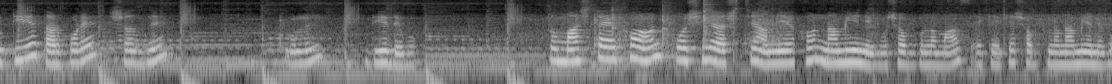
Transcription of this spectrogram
উঠিয়ে তারপরে সজনেগুলো দিয়ে দেবো। তো মাছটা এখন কষিয়ে আসছে, আমি এখন নামিয়ে নেব সবগুলো মাছ, একে একে সবগুলো নামিয়ে নেব।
